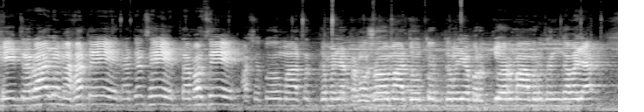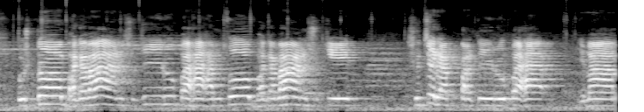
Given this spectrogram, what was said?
खेचराय महते रजसे, तमसे, असतो मा सद्गमय तमसो मा ज्योतिर्गमय, मृत्योर्मा मृतङ्गमय पुष्टो भगवान् शुचिरूपः, हंसो भगवान् शुचि, शुचिरप्रतिरूपः। इमां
